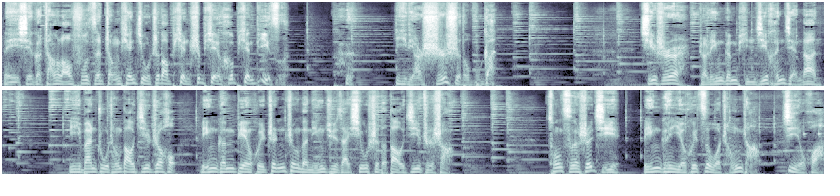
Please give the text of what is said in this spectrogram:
那些个长老夫子整天就知道骗吃骗喝骗弟子，哼，一点实事都不干。其实这灵根品级很简单，一般铸成道基之后，灵根便会真正的凝聚在修士的道基之上。从此时起，灵根也会自我成长、进化，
